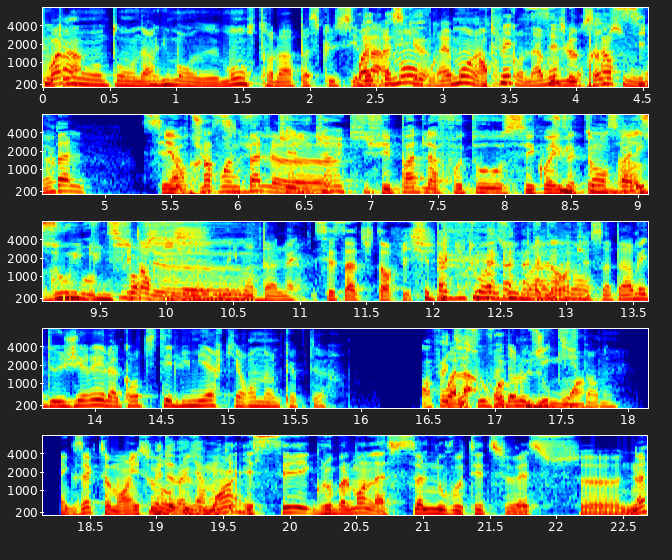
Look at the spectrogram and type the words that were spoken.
voilà. ton, ton argument de monstre là, parce que c'est Voilà, vraiment, que, vraiment un en truc fait, en c'est avance le pour Samsung. hein. principal. C'est le du point de vue principal. de euh, quelqu'un qui fait pas de la photo, c'est quoi Tu exactement C'est un les zoom d'une force euh, euh, monumentale. C'est ça, tu t'en fiches. C'est pas du tout un zoom, hein, D'accord, non, ça permet de gérer la quantité de lumière qui rentre dans le capteur. En fait, Voilà. il s'ouvre Enfin, dans plus ou l'objectif, moins. pardon. Exactement, il s'ouvre de plus ou moins, et c'est globalement la seule nouveauté de ce S9.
